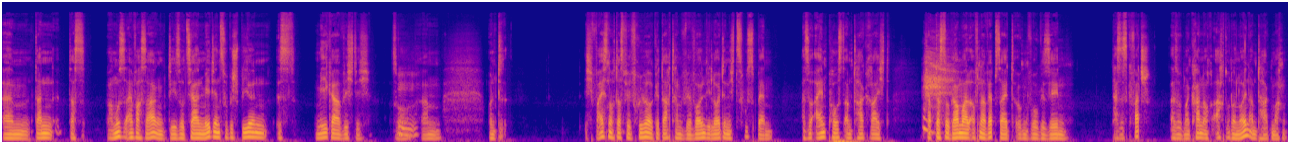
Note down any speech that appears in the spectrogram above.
Ähm, dann, das, man muss es einfach sagen, die sozialen Medien zu bespielen, ist mega wichtig. So, mhm. ähm, und ich weiß noch, dass wir früher gedacht haben, wir wollen die Leute nicht zuspammen. Also ein Post am Tag reicht. Ich habe das sogar mal auf einer Website irgendwo gesehen. Das ist Quatsch. Also man kann auch acht oder neun am Tag machen.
